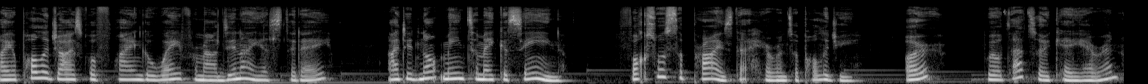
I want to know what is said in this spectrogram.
I apologize for flying away from our dinner yesterday. I did not mean to make a scene. Fox was surprised at Heron's apology. Oh, well, that's okay, Heron.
